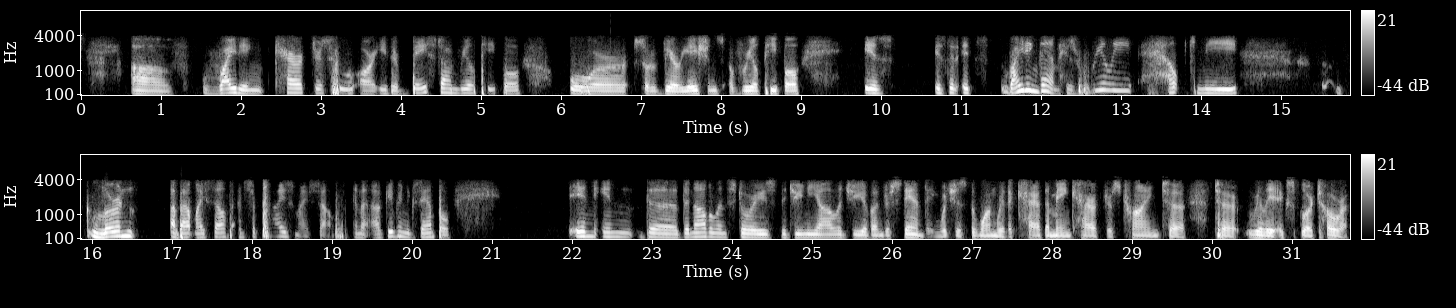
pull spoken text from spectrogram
of writing characters who are either based on real people or sort of variations of real people is is that it's writing them has really helped me learn about myself and surprise myself. And I'll give you an example in in the the novel and stories, the genealogy of understanding, which is the one where the car, the main character is trying to to really explore Torah.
